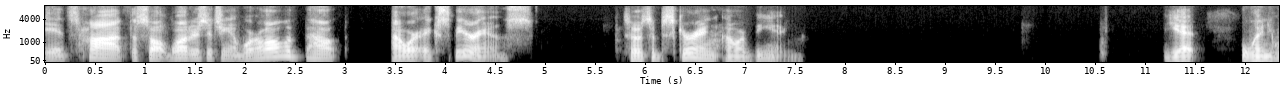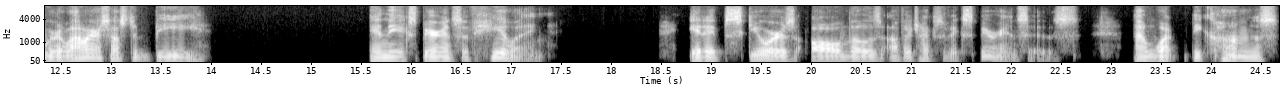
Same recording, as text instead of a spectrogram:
it's hot. The salt water's itching. And we're all about our experience. So it's obscuring our being. Yet, when we're allowing ourselves to be in the experience of healing, it obscures all those other types of experiences. And what becomes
